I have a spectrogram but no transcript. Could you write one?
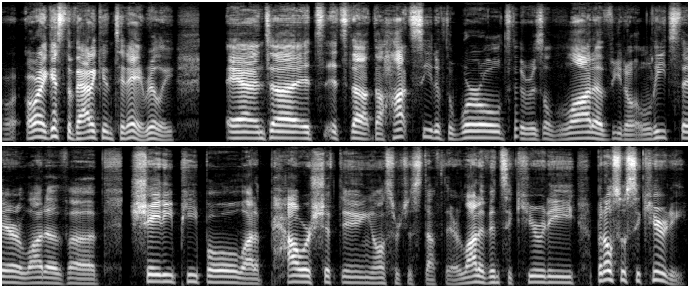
or, or I guess the Vatican today, really. And uh, it's it's the the hot seat of the world. There was a lot of you know elites there, a lot of uh, shady people, a lot of power shifting, all sorts of stuff there. A lot of insecurity, but also security.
